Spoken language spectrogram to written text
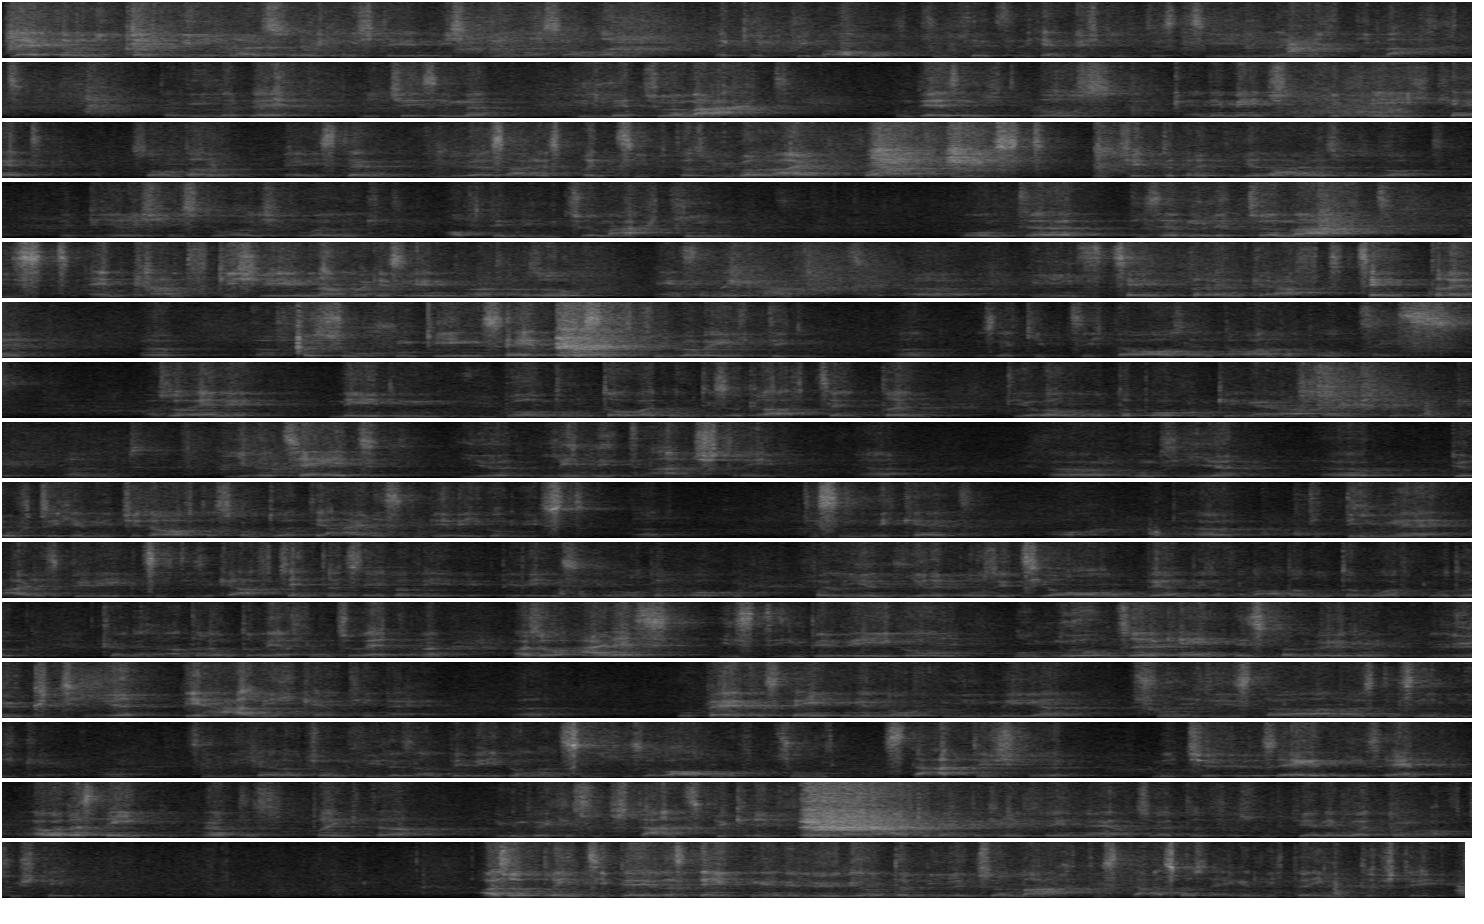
bleibt aber nicht beim Willen als solchen stehen wie Stirner, sondern er gibt ihm auch noch zusätzlich ein bestimmtes Ziel, nämlich die Macht. Der Wille bei Nietzsche ist immer Wille zur Macht. Und er ist nicht bloß eine menschliche Fähigkeit, sondern er ist ein universales Prinzip, das überall vorhanden ist. Nietzsche interpretiert alles, was überhaupt empirisch, historisch vorliegt, auf den Willen zur Macht hin. Und äh, dieser Wille zur Macht ist ein Kampfgeschehen, haben wir gesehen. Ne? Also einzelne Kampf, äh, Kraftzentren äh, versuchen gegenseitig sich zu überwältigen. Ja? Es ergibt sich daraus ein dauernder Prozess. Also eine Neben-, Über- und Unterordnung dieser Kraftzentren, die aber ununterbrochen gegeneinander in Stellung gehen ja? und jederzeit ihr Limit anstreben. Ja? Äh, und hier äh, beruft sich Nietzsche darauf, dass von dort ja alles in Bewegung ist. Die Sinnlichkeit, auch äh, die Dinge, alles bewegt sich, diese Kraftzentren selber bewegen sich ununterbrochen, verlieren ihre Position, werden wieder von anderen unterworfen oder können andere unterwerfen und so weiter. Ne? Also alles ist in Bewegung und nur unser Erkenntnisvermögen lügt hier Beharrlichkeit hinein. Ne? Wobei das Denken noch viel mehr schuld ist daran als die Sinnlichkeit. Ne? Sinnlichkeit hat schon vieles an Bewegung an sich, ist aber auch noch zu statisch für Nietzsche, für das eigentliche Sein. Aber das Denken, das bringt da irgendwelche Substanzbegriffe hinein, Allgemeinbegriffe hinein und so weiter, versucht hier eine Ordnung aufzustellen. Also prinzipiell das Denken eine Lüge und der Wille zur Macht ist das, was eigentlich dahinter steht.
